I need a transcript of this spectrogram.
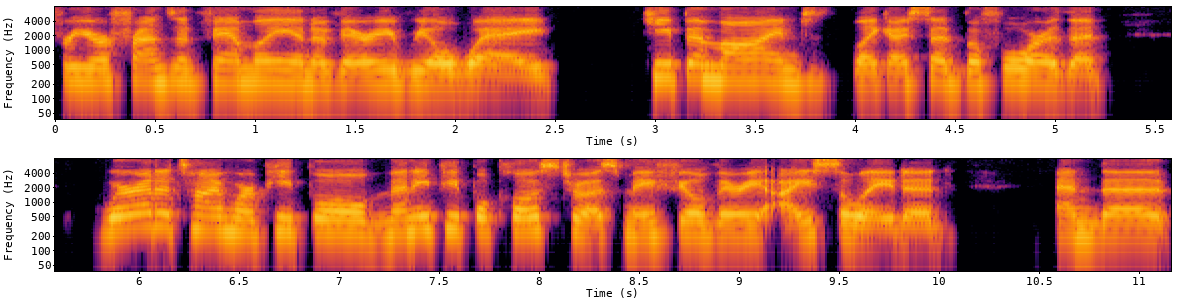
for your friends and family in a very real way. Keep in mind, like I said before, that we're at a time where people, many people close to us, may feel very isolated. And the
